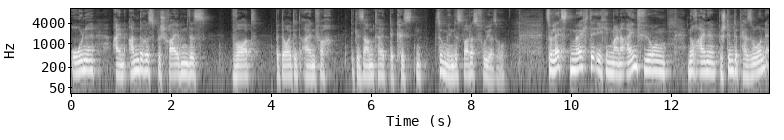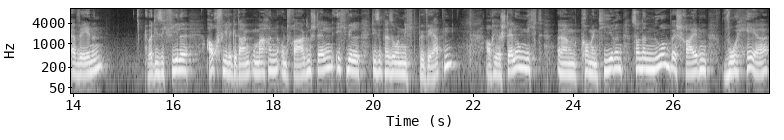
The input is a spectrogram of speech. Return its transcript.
ohne ein anderes beschreibendes Wort bedeutet einfach die Gesamtheit der Christen. Zumindest war das früher so. Zuletzt möchte ich in meiner Einführung noch eine bestimmte Person erwähnen, über die sich viele auch viele Gedanken machen und Fragen stellen. Ich will diese Person nicht bewerten, auch ihre Stellung nicht ähm, kommentieren, sondern nur beschreiben, woher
